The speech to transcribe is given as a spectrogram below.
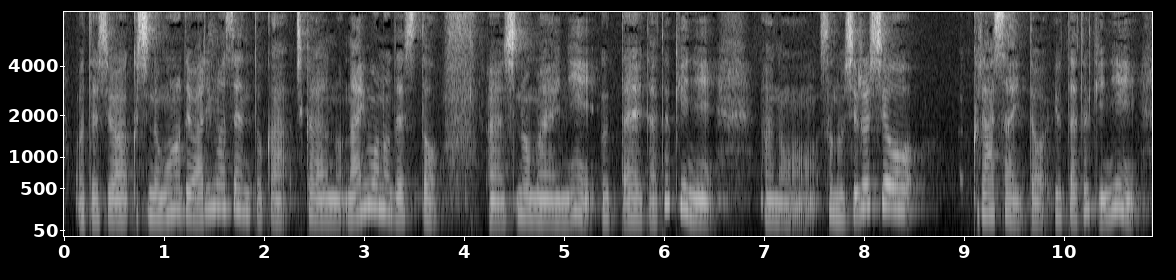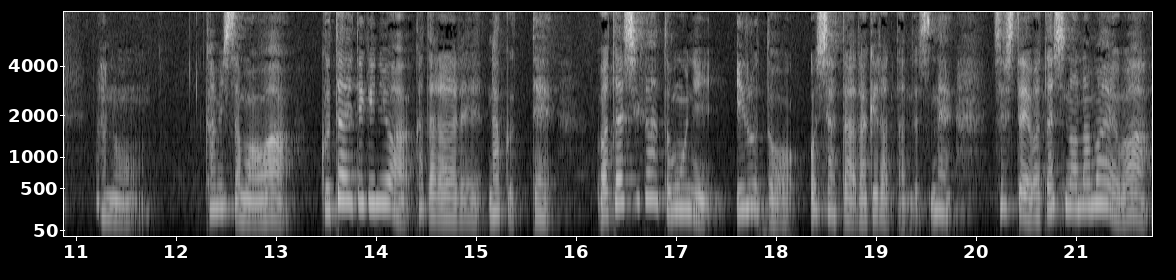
「私は口のものではありません」とか「力のないものです」と主の前に訴えた時にあのその印をくださいと言った時にあの神様は具体的には語られなくって私が共にいるとおっしゃっただけだったんですね。そして私の名前は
